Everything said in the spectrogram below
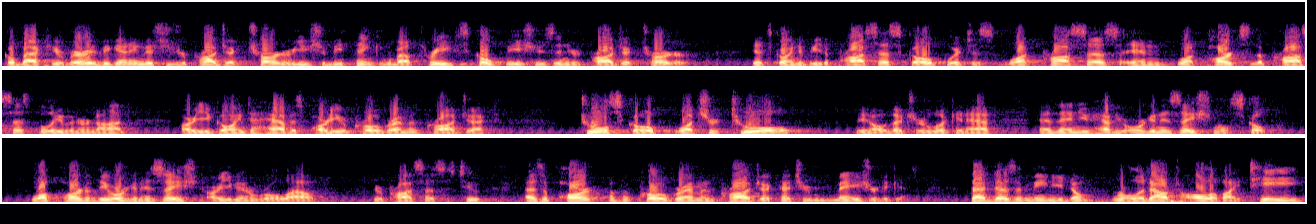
Go back to your very beginning. This is your project charter. You should be thinking about three scope issues in your project charter. It's going to be the process scope, which is what process and what parts of the process, believe it or not, are you going to have as part of your program and project. Tool scope, what's your tool, you know, that you're looking at. And then you have your organizational scope. What part of the organization are you going to roll out your processes too, as a part of the program and project that you're measured against. That doesn't mean you don't roll it out to all of IT,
